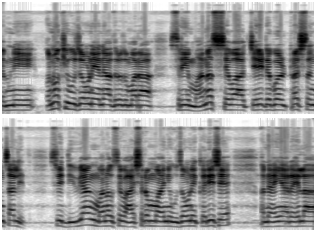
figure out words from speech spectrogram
એમની અનોખી ઉજવણી અને આધારે મારા શ્રી માનસ સેવા ચેરિટેબલ ટ્રસ્ટ સંચાલિત શ્રી દિવ્યાંગ માનવ સેવા આશ્રમમાં એની ઉજવણી કરી છે અને અહીંયા રહેલા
